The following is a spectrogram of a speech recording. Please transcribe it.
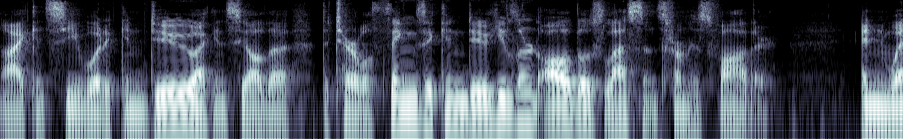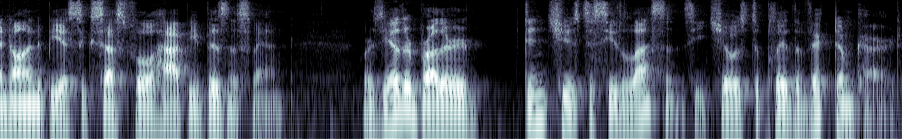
I can see what it can do. I can see all the, the terrible things it can do. He learned all those lessons from his father and went on to be a successful, happy businessman. Whereas the other brother didn't choose to see the lessons, he chose to play the victim card.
